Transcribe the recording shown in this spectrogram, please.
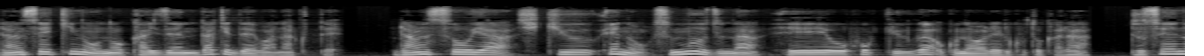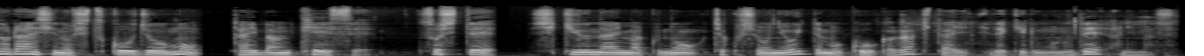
男性機能の改善だけではなくて、卵巣や子宮へのスムーズな栄養補給が行われることから、女性の卵子の質向上も胎盤形成、そして子宮内膜の着床においても効果が期待できるものであります。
